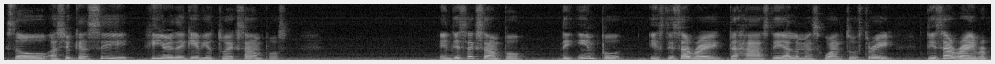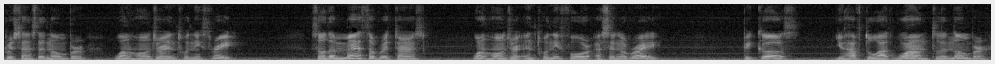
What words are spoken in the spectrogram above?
So as you can see, here they give you two examples. In this example, the input is this array that has the elements 1, 2, 3. This array represents the number 123. So the method returns 124 as an array because you have to add 1 to the number.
